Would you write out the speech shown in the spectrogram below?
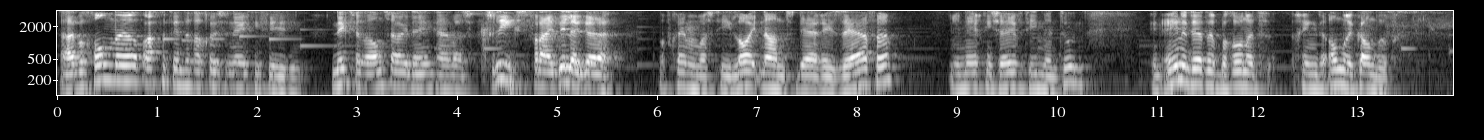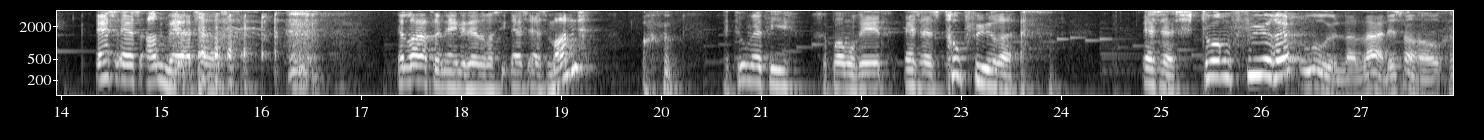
Hij begon eh, op 28 augustus 1914. Niks aan de hand zou je denken. Hij was kriegsvrijwilliger. Op een gegeven moment was hij luitenant der reserve in 1917. En toen, in 31 begon het, ging het de andere kant op. SS Anwärter. en later in 31 was hij SS Man. En toen werd hij gepromoveerd SS Troepvuren. SS Sturmvuren. Oeh, la la, dit is wel hoog hè?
